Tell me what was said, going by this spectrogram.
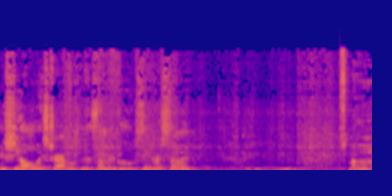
and she always travels in the summer to go see her son. Oh,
